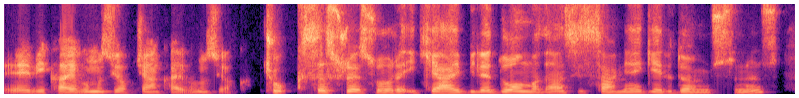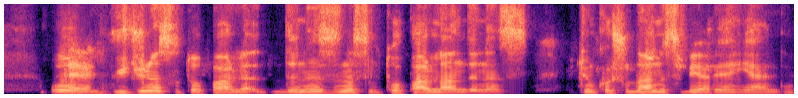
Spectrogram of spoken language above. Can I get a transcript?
e, bir kaybımız yok, can kaybımız yok. Çok kısa süre sonra iki ay bile dolmadan siz sahneye geri dönmüşsünüz. O Evet. gücü nasıl toparladınız, nasıl toparlandınız? Bütün koşullar nasıl bir araya geldi?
